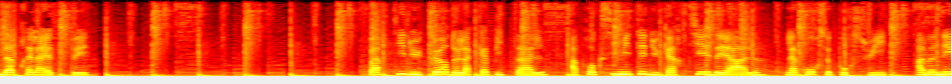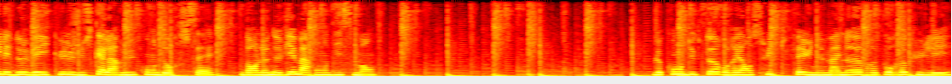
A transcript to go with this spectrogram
d'après l'AFP. Parti du cœur de la capitale, à proximité du quartier des Halles, la course-poursuite a mené les deux véhicules jusqu'à la rue Condorcet, dans le 9e arrondissement. Le conducteur aurait ensuite fait une manœuvre pour reculer,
